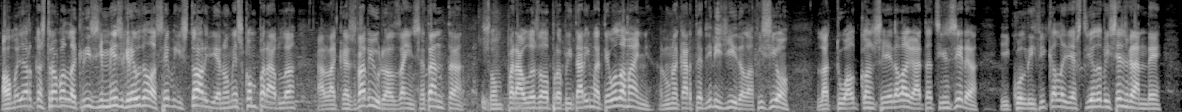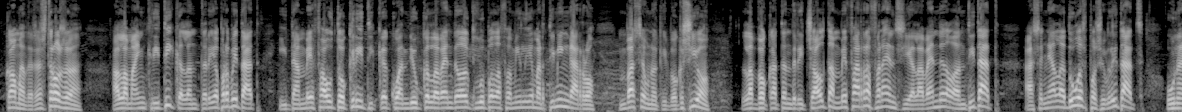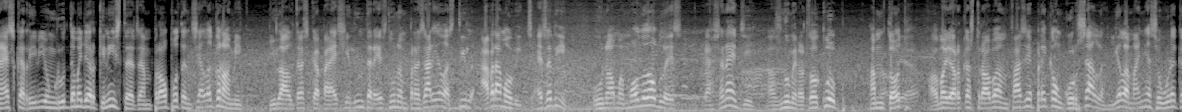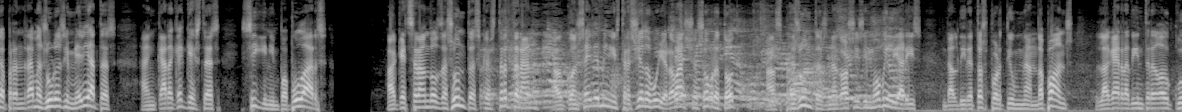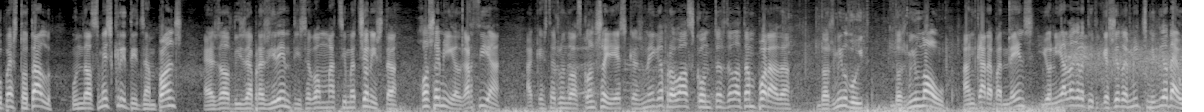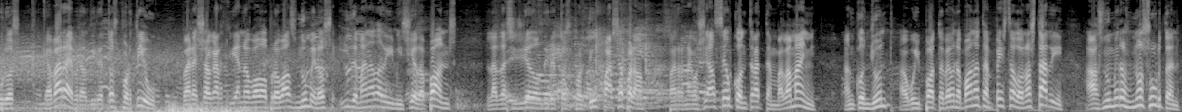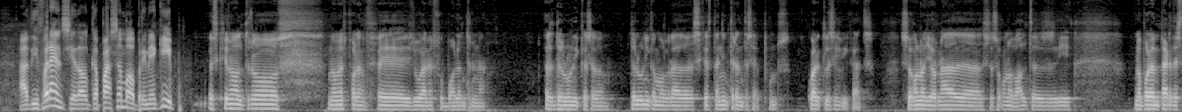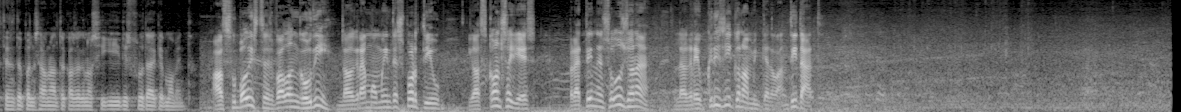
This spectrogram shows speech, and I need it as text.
El Mallorca es troba en la crisi més greu de la seva història, només comparable a la que es va viure als anys 70. Són paraules del propietari Mateu Alemany en una carta dirigida a l'afició. L'actual conseller delegat et sincera i qualifica la gestió de Vicenç Grande com a desastrosa. Alemany critica l'anterior propietat i també fa autocrítica quan diu que la venda del club a la família Martí Mingarro va ser una equivocació. L'advocat Andritxol també fa referència a la venda de l'entitat, assenyala dues possibilitats. Una és que arribi un grup de mallorquinistes amb prou potencial econòmic i l'altra és que apareixi l'interès d'un empresari a l'estil Abramovich, és a dir, un home molt de doblers que sanegi els números del club. Amb tot, el Mallorca es troba en fase preconcursal i Alemanya assegura que prendrà mesures immediates, encara que aquestes siguin impopulars. Aquests seran dels assumptes que es tractaran al Consell d'Administració d'avui a la baixa, sobretot els presumptes negocis immobiliaris del director esportiu Nando Pons. La guerra dintre del club és total. Un dels més crítics en Pons és el vicepresident i segon màxim accionista, José Miguel García. Aquest és un dels consellers que es nega a aprovar els comptes de la temporada 2008-2009, encara pendents i on hi ha la gratificació de mig milió d'euros que va rebre el director esportiu. Per això García no vol aprovar els números i demana la dimissió de Pons. La decisió del director esportiu passa, però, per renegociar el seu contracte amb Alemany. En conjunt, avui pot haver una bona tempesta l'Ono Estadi. Els números no surten, a diferència del que passa amb el primer equip. És que nosaltres només podem fer jugar al futbol, entrenar. És de l'únic que sabem. De l'únic que ens agrada és que tenim 37 punts, quart classificats. Segona jornada de la segona volta, és a dir, no podem perdre el temps de pensar en una altra cosa que no sigui disfrutar d'aquest moment. Els futbolistes volen gaudir del gran moment esportiu i els consellers pretenen solucionar la greu crisi econòmica de l'entitat.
